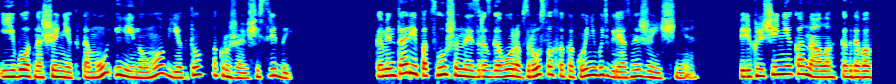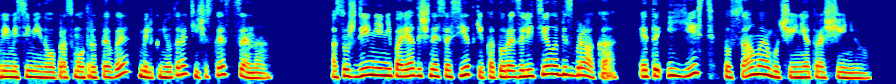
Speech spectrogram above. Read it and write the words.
и его отношение к тому или иному объекту окружающей среды. Комментарии, подслушанные из разговора взрослых о какой-нибудь грязной женщине. Переключение канала, когда во время семейного просмотра ТВ мелькнет эротическая сцена. Осуждение непорядочной соседки, которая залетела без брака. Это и есть то самое обучение отвращению.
